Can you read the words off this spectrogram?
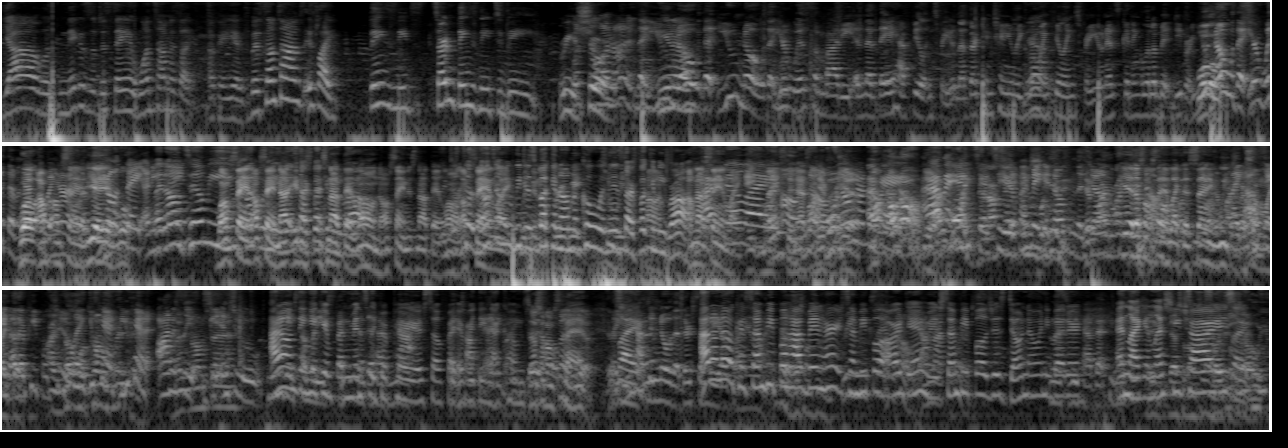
y'all will niggas will just say it one time. It's like okay, yes, but sometimes it's like things need certain things need to be What's reassured. going on is that you, You know, know? that you know that you're with somebody and that they have feelings for you and that they're continually growing Yeah. feelings for you and it's getting a little bit deeper. You Well- know that you're with them. well, I'm- I'm saying- But yeah, you yeah, don't well- say anything. But don't tell me. Well, I'm you saying, I'm saying, not, it's, it's not that raw. long. though. I'm saying it's not that long. Don't I'm tell- saying don't tell me we just fucking on the cool and then start fucking me raw. I'm not saying like like- eight months, and that's No, no, different. no, yeah. no, no. Hold hold on. I have an My point, answer and I to said your if You make it known from the jump. Yeah, that's what I'm saying, like the same week Like or I've something seen like other people too. Like you can't, you can't honestly That's what I'm get into. I don't think you can mentally prepare not yourself for everything that comes That's what I'm saying. Yeah. Like, Like- you have to know that there's. I don't know, because some people Yeah, have been hurt, some people are no, damaged, some people just don't know any Unless better. we have that And like, unless you That's what I'm So try, saying. you should like you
